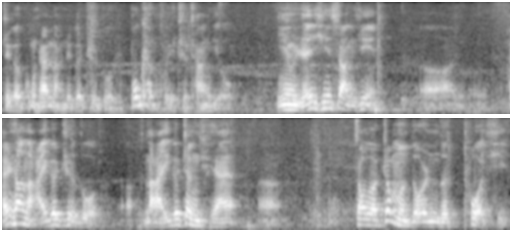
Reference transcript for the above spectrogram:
这个共产党这个制度是不可能维持长久，因为人心丧尽，啊，很少哪一个制度，哪一个政权，啊，遭到这么多人的唾弃。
